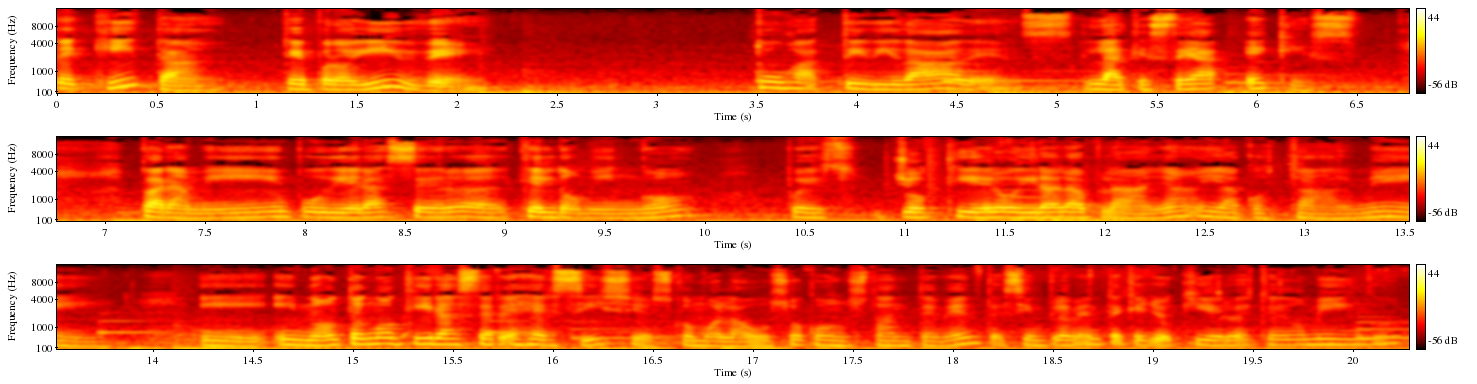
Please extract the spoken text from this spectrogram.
te quita, te prohíbe tus actividades, la que sea X. Para mí pudiera ser eh, que el domingo, pues yo quiero ir a la playa y acostarme y, y, no tengo que ir a hacer ejercicios como la uso constantemente. Simplemente que yo quiero este domingo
